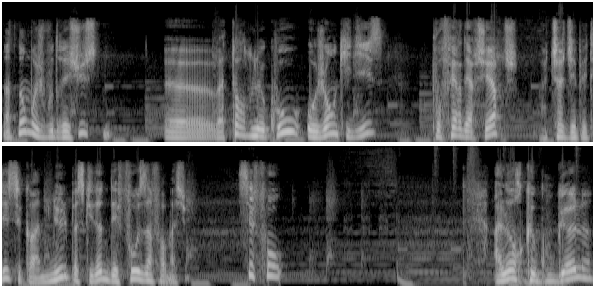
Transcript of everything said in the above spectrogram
Maintenant, moi je voudrais juste euh, bah, tordre le cou aux gens qui disent, pour faire des recherches, bah, chat GPT c'est quand même nul parce qu'il donne des fausses informations. C'est faux. Alors que Google,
